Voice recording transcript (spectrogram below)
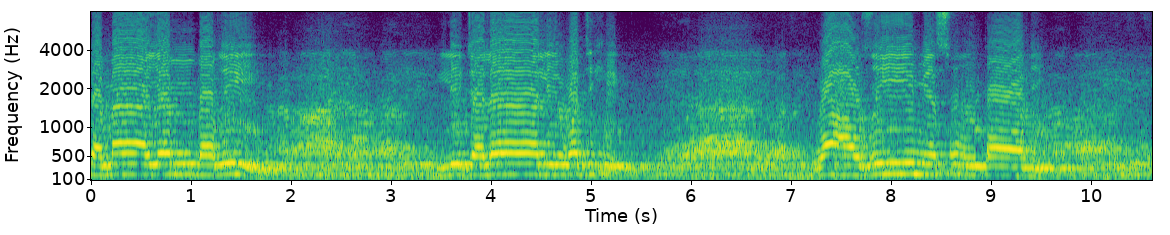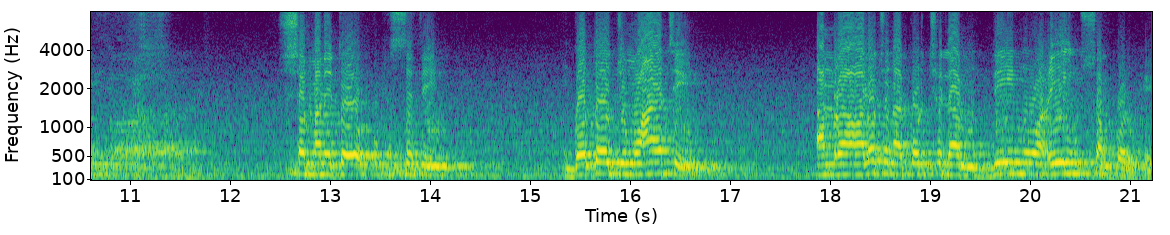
كما ينبغي لجلال وجهك وعظيم سلطانك সম্মানিত উপস্থিতি গত জুমাতে আমরা আলোচনা করছিলাম দিন ও ইলম সম্পর্কে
